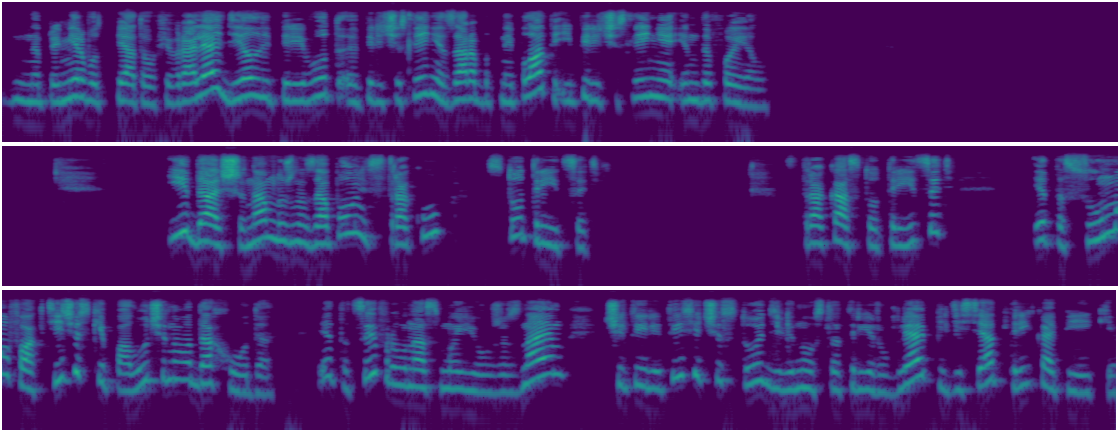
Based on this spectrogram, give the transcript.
например, вот 5 февраля делали перевод, э, перечисление заработной платы и перечисление НДФЛ. И дальше нам нужно заполнить строку 130. Строка 130 – это сумма фактически полученного дохода. Эта цифра у нас, мы ее уже знаем, 4193 рубля 53 копейки.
